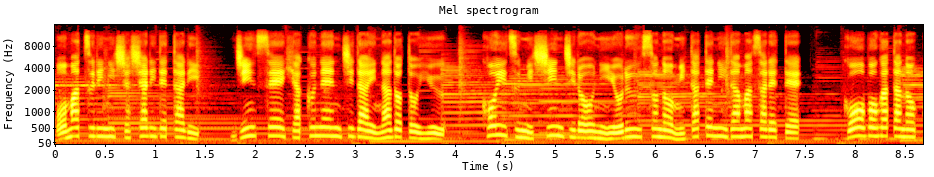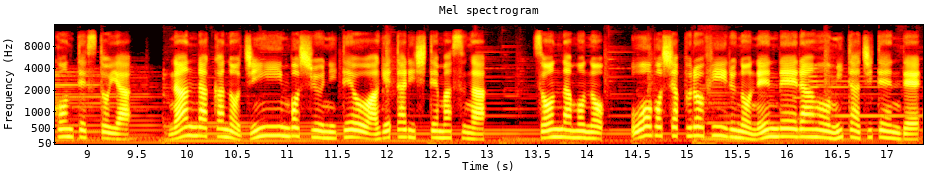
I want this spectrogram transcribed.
お祭りにしゃしゃり出たり人生100年時代などという小泉進次郎による嘘の見立てに騙されて公募型のコンテストや何らかの人員募集に手を挙げたりしてますがそんなもの応募者プロフィールの年齢欄を見た時点で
